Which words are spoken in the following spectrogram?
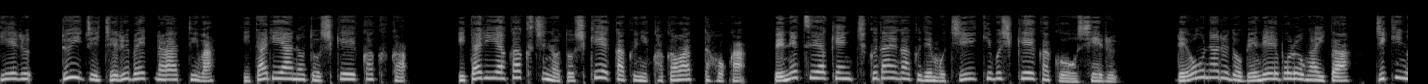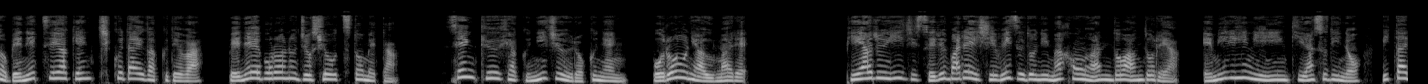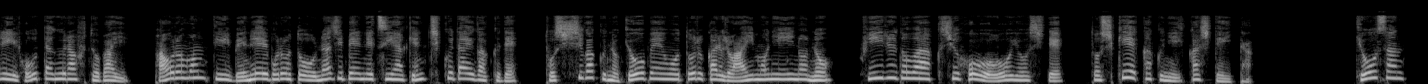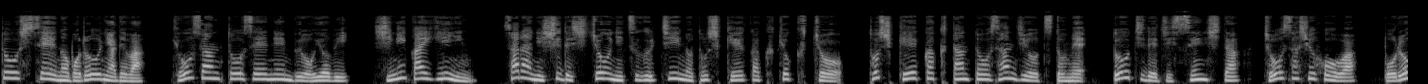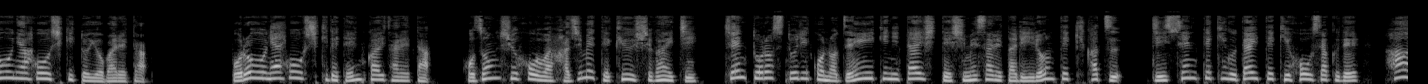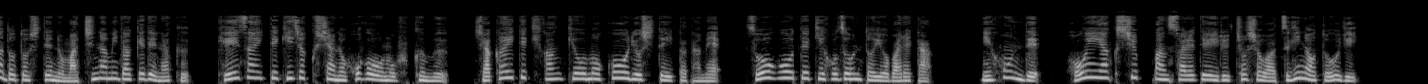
ピエル・ルイジ・チェルベッラーティは、イタリアの都市計画家。イタリア各地の都市計画に関わったほか、ベネツィア建築大学でも地域部市計画を教える。レオナルド・ベネーボロがいた次期のベネツィア建築大学では、ベネーボロの助手を務めた。1926年、ボローニャ生まれ。ピアル・イージ・セルバレイシ・ウィズドニ・マホンアンドレア、エミリーニ・イン・キアスディのイタリー・フォータグラフト・バイ、パオロ・モンティ・ベネーボロと同じベネツィア建築大学で都市史学の教鞭を取るカルロ・アイモニーノのフィールドワーク手法を応用して都市計画に活かしていた。共産党市政のボローニャでは共産党青年部及び市議会議員、さらに市で市長に次ぐ地位の都市計画局長、都市計画担当参事を務め、同地で実践した調査手法はボローニャ方式と呼ばれた。ボローニャ方式で展開された保存手法は初めて旧市街地、セントロストリコの全域に対して示された理論的かつ実践的具体的方策で、ハードとしての街並みだけでなく、経済的弱者の保護も含む、社会的環境も考慮していたため、総合的保存と呼ばれた。日本で翻訳出版されている著書は次の通り。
